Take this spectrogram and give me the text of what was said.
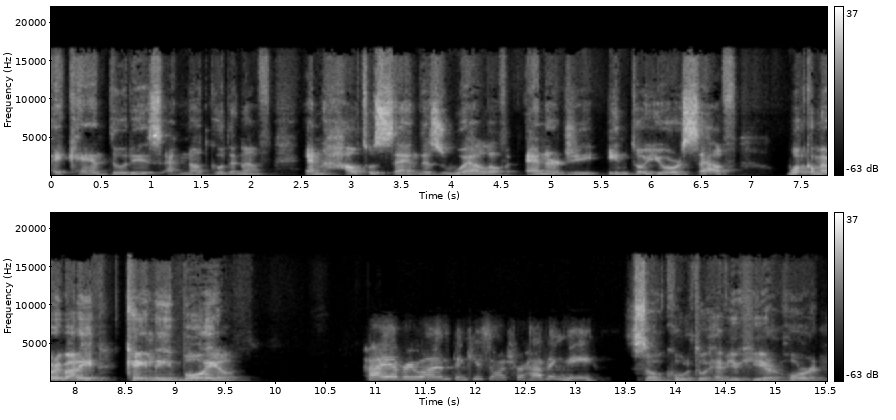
I can't do this, I'm not good enough, and how to send this well of energy into yourself. Welcome, everybody. Kaylee Boyle. Hi, everyone. Thank you so much for having me. So cool to have you here, Horde.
